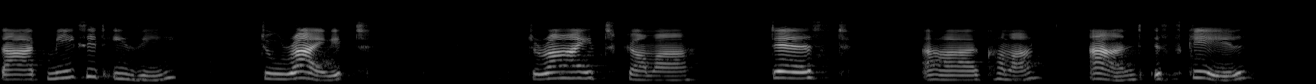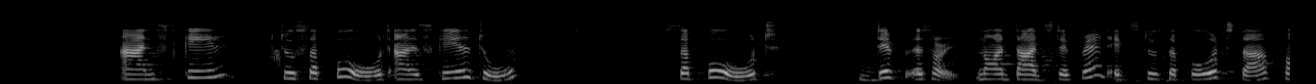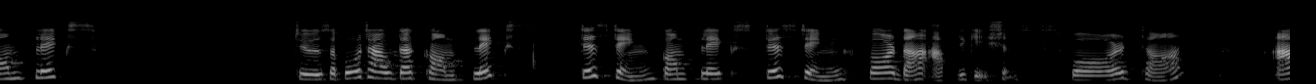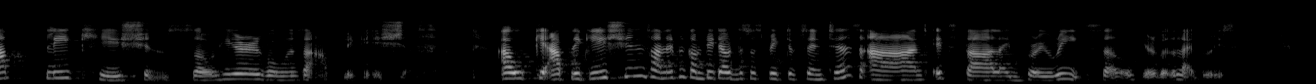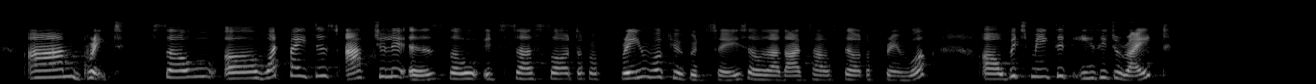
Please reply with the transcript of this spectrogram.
that makes it easy to write to write comma test uh, comma and scale and scale to support and scale to support diff uh, sorry not that's different. It's to support the complex to support out the complex testing complex testing for the applications for the applications. So here goes the applications okay applications and let me complete out this respective sentence and it's the libraries so here go the libraries um, great. So, uh, what PyTest actually is, so it's a sort of a framework you could say. So that, that's a sort of framework, uh, which makes it easy to write,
